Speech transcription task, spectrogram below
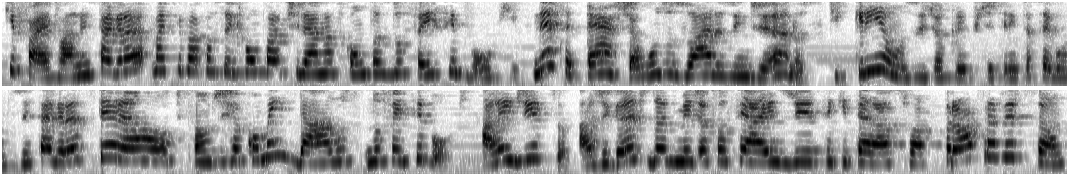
Que faz lá no Instagram, mas que vai conseguir compartilhar nas contas do Facebook. Nesse teste, alguns usuários indianos que criam os videoclipes de 30 segundos no Instagram terão a opção de recomendá-los no Facebook. Além disso, a gigante das mídias sociais disse que terá sua própria versão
